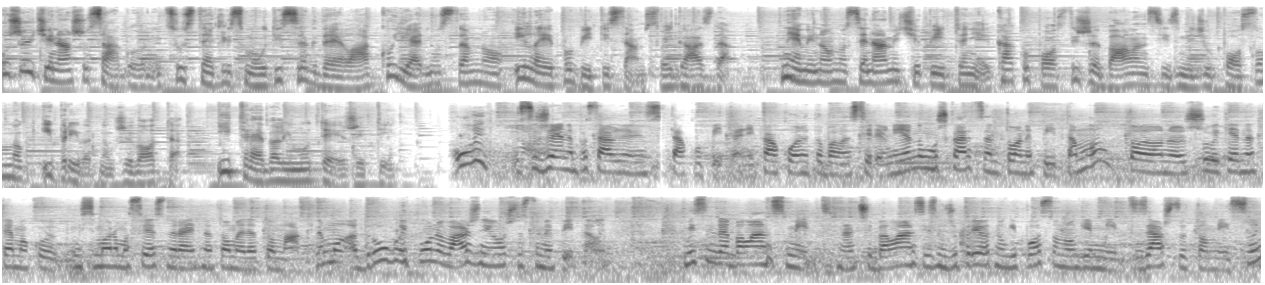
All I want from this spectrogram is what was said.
Slušajući našu sagovornicu, stekli smo utisak da je lako, jednostavno i lepo biti sam svoj gazda. Neminovno se nameće pitanje kako postiže balans između poslovnog i privatnog života i treba li mu težiti. Uvijek se žene postavljaju takvo pitanje, kako one to balansiraju. Nijednog muškarca to ne pitamo, to je ono još uvijek jedna tema koju mislim moramo svjesno raditi na tome da to maknemo, a drugo i puno važnije je ovo što ste me pitali. Mislim da je balans mit, znači balans između privatnog i poslovnog je mit. Zašto to mislim?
